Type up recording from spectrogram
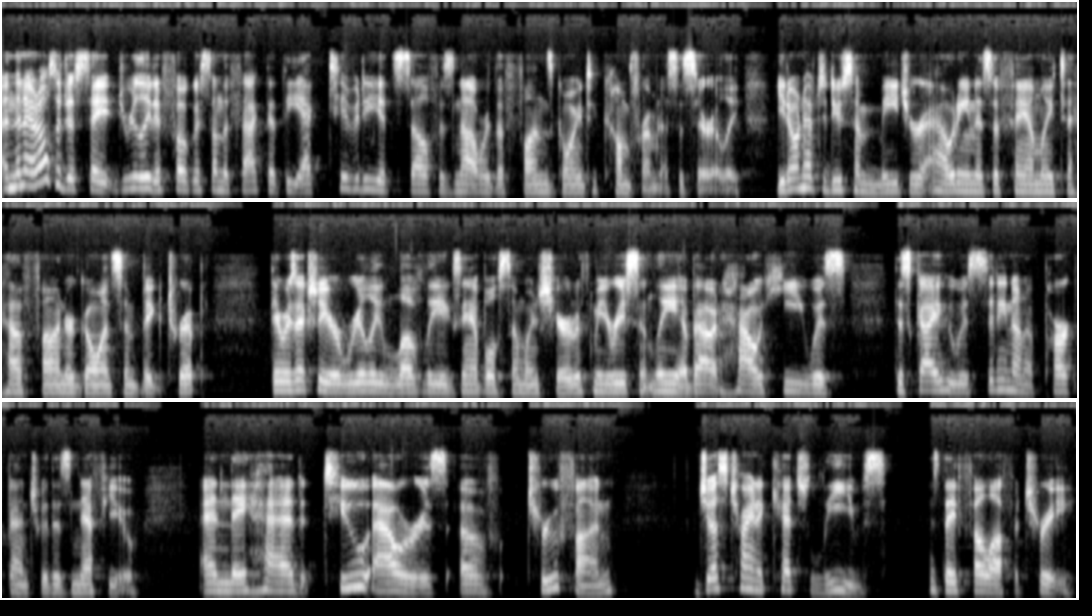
And then I'd also just say, really, to focus on the fact that the activity itself is not where the fun's going to come from necessarily. You don't have to do some major outing as a family to have fun or go on some big trip. There was actually a really lovely example someone shared with me recently about how he was this guy who was sitting on a park bench with his nephew, and they had two hours of true fun just trying to catch leaves as they fell off a tree.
